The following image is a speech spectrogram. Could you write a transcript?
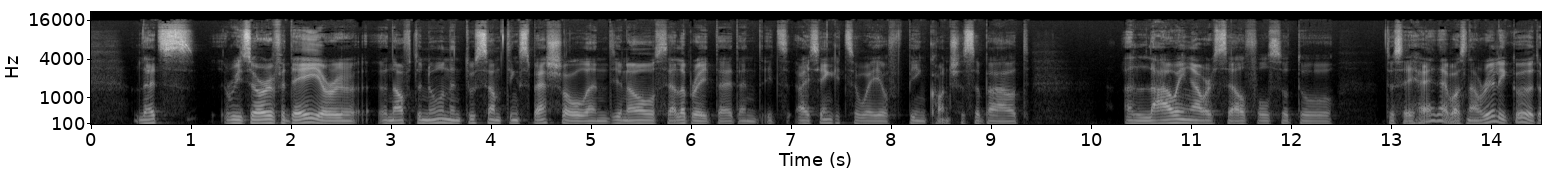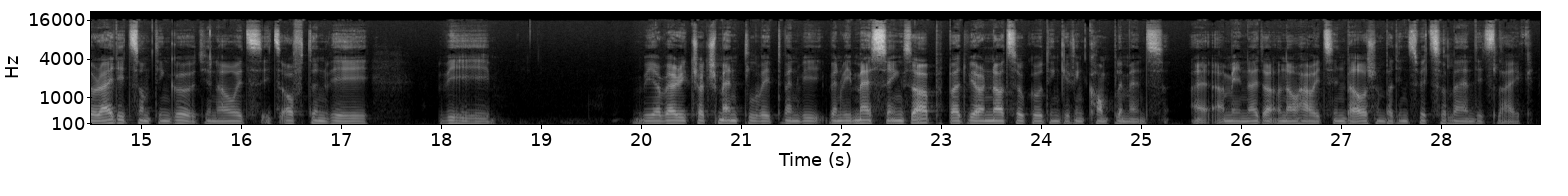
let's reserve a day or an afternoon and do something special and you know celebrate that. And it's i think it's a way of being conscious about allowing ourselves also to to say hey that was now really good or i did something good you know? It's it's often we we we are very judgmental with when we when we mess things up but we are not so good in giving compliments. I, I mean i don't know how it's in belgium but in switzerland it's like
